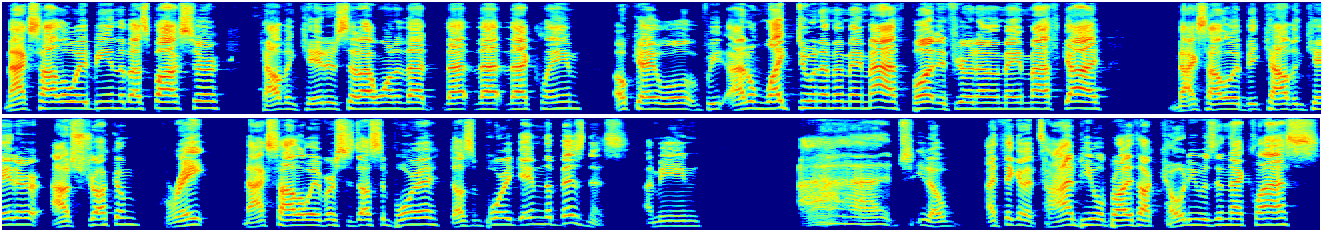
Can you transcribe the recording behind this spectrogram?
Max Holloway being the best boxer. Calvin Kattar said I wanted that that that that claim. Okay, well, if we I don't like doing MMA math, but if you're an MMA math guy, Max Holloway beat Calvin Kattar, outstruck him. Great. Max Holloway versus Dustin Poirier. Dustin Poirier gave him the business. I mean, uh, you know, I think at a time people probably thought Cody was in that class.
